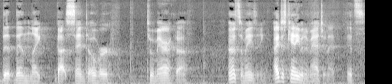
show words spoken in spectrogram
that then like got sent over to America. That's amazing. I just can't even imagine it. It's,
